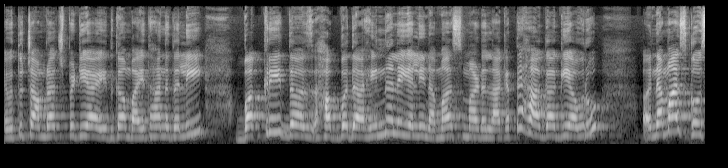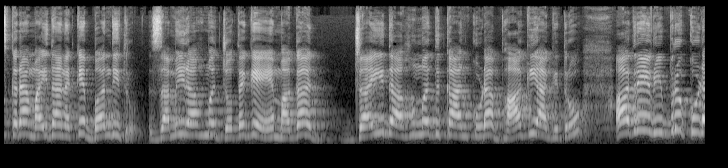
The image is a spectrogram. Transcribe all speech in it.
ಇವತ್ತು ಚಾಮರಾಜಪೇಟೆಯ ಈದ್ಗಾ ಮೈದಾನದಲ್ಲಿ ಬಕ್ರೀದ್ ಹಬ್ಬದ ಹಿನ್ನೆಲೆಯಲ್ಲಿ ನಮಾಜ್ ಮಾಡಲಾಗತ್ತೆ. ಹಾಗಾಗಿ ಅವರು ನಮಾಜ್ಗೋಸ್ಕರ ಮೈದಾನಕ್ಕೆ ಬಂದಿದ್ರು. ಜಮೀರ್ ಅಹಮದ್ ಜೊತೆಗೆ ಮಗ ಜೈದ್ ಅಹಮದ್ ಖಾನ್ ಕೂಡ ಭಾಗಿಯಾಗಿದ್ರು. ಆದ್ರೆ ಇವರಿಬ್ರು ಕೂಡ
